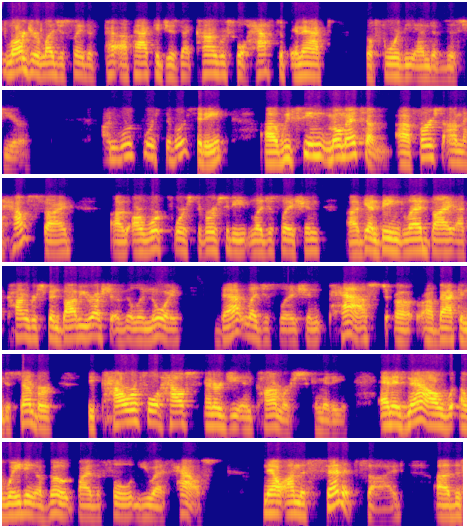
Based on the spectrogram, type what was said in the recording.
larger legislative pa uh, packages that Congress will have to enact before the end of this year. On workforce diversity, uh, we've seen momentum. Uh, first, on the House side, uh, our workforce diversity legislation, uh, again, being led by uh, Congressman Bobby Rush of Illinois. That legislation passed uh, uh, back in December, the powerful House Energy and Commerce Committee, and is now awaiting a vote by the full US House. Now, on the Senate side, uh, the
